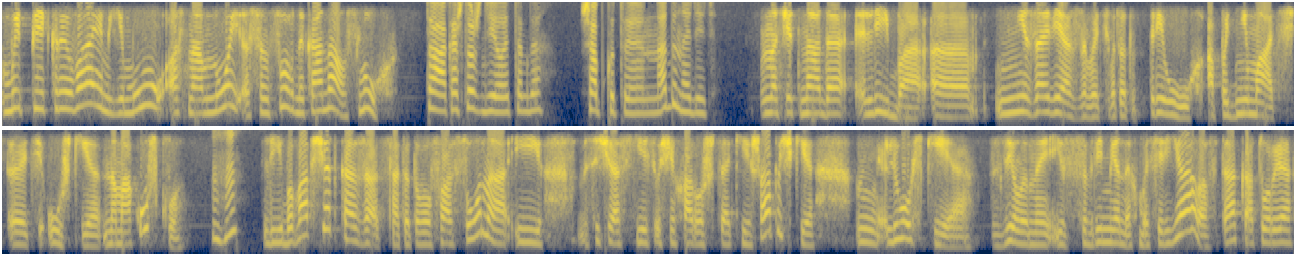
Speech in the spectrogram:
Мы перекрываем ему основной сенсорный канал, слух. Так, а что же делать тогда? Шапку-то надо надеть? Значит, надо либо э, не завязывать вот этот триух, а поднимать эти ушки на макушку, угу либо вообще отказаться от этого фасона. И сейчас есть очень хорошие такие шапочки, легкие, сделанные из современных материалов, да, которые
